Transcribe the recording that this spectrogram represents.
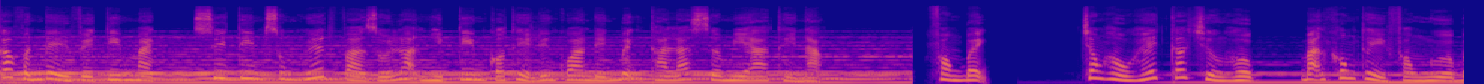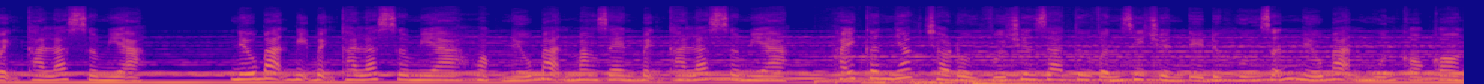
Các vấn đề về tim mạch, suy tim sung huyết và rối loạn nhịp tim có thể liên quan đến bệnh thalassemia thể nặng. Phòng bệnh Trong hầu hết các trường hợp, bạn không thể phòng ngừa bệnh thalassemia. Nếu bạn bị bệnh thalassemia hoặc nếu bạn mang gen bệnh thalassemia, hãy cân nhắc trao đổi với chuyên gia tư vấn di truyền để được hướng dẫn nếu bạn muốn có con.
